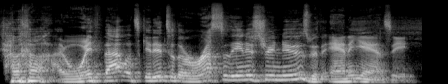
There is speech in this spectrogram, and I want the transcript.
with that, let's get into the rest of the industry news with Anna Yanzi.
